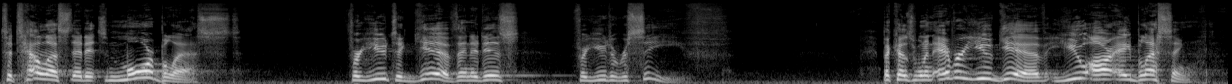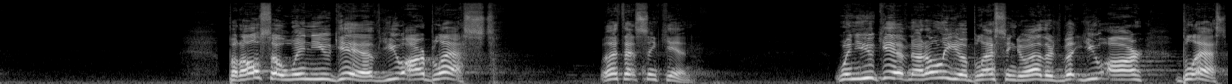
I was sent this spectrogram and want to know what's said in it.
to tell us that it's more blessed for you to give than it is for you to receive. Because whenever you give, you are a blessing. But also, when you give, you are blessed. Let that sink in. When you give, not only are you a blessing to others, but you are blessed.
